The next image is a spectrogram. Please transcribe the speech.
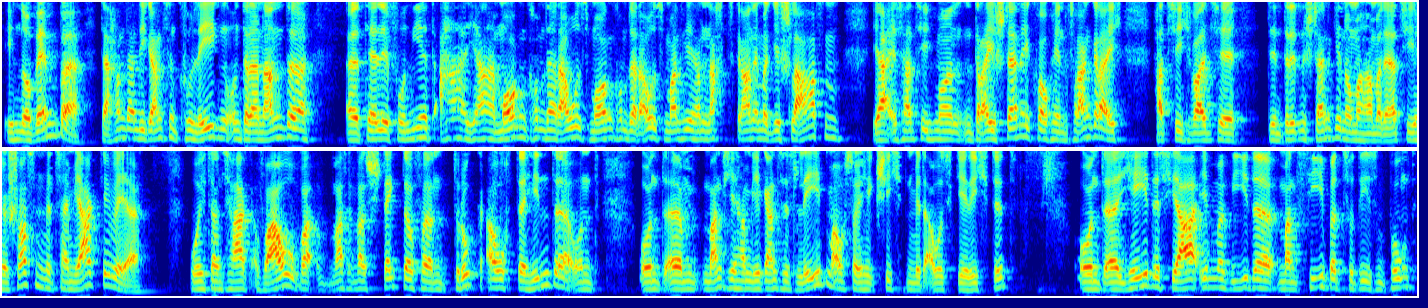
Im November, da haben dann die ganzen Kollegen untereinander äh, telefoniert, ah ja, morgen kommt er raus, morgen kommt er raus. Manche haben nachts gar nicht mehr geschlafen. Ja, es hat sich mal ein Drei-Sterne-Koch in Frankreich, hat sich, weil sie den dritten Stern genommen haben, der hat sich erschossen mit seinem Jagdgewehr. Wo ich dann sage, wow, was, was steckt da für ein Druck auch dahinter? Und, und ähm, manche haben ihr ganzes Leben auf solche Geschichten mit ausgerichtet. Und äh, jedes Jahr immer wieder, man fiebert zu diesem Punkt.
